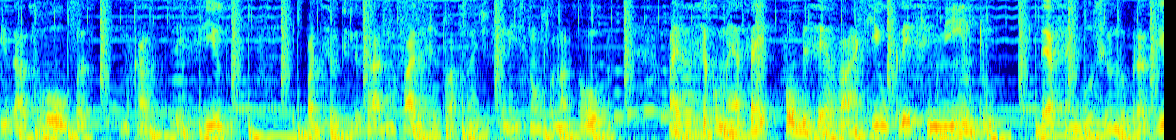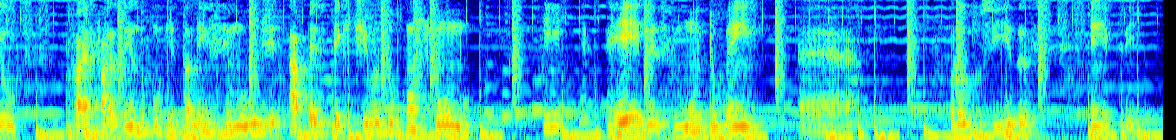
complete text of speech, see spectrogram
e das roupas, no caso do tecido, que pode ser utilizado em várias situações diferentes, não só nas roupas, mas você começa a observar que o crescimento dessa indústria no Brasil vai fazendo com que também se mude a perspectiva do consumo. E redes muito bem é, produzidas entre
